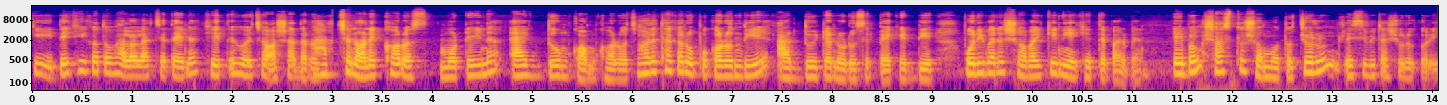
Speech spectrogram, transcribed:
কি? দেখি কত ভালো লাগছে তাই না? খেতে হয়েছে অসাধারণ। ভাবছেন অনেক খরচ? মোটেই না একদম কম খরচ। ঘরে থাকার উপকরণ দিয়ে আর দুইটা নুডলসের প্যাকেট দিয়ে পরিবারের সবাইকে নিয়ে খেতে পারবেন। এবং স্বাস্থ্যসম্মত। চলুন রেসিপিটা শুরু করি।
